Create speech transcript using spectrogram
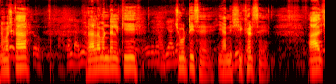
नमस्कार। राला मंडल की चोटी से, यानी शिखर से आज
